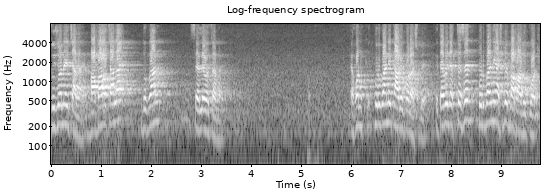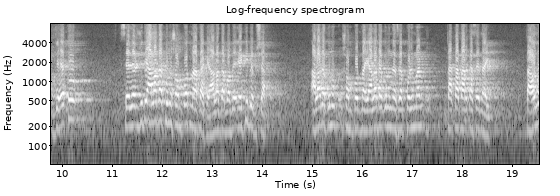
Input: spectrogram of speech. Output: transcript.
দুজনেই চালায়। বাবাও চালায়, দোকান ছেলেও চালায়। এখন কুরবানি কার উপর আসবে? কিতাবে দেখতেছেন কুরবানি আসবে বাবার উপর। যেহেতু ছেলের যদি আলাদা কোনো সম্পদ না থাকে, আলাদাভাবে একই ব্যবসা, আলাদা কোনো সম্পদ নাই, আলাদা কোনো নেশার পরিমাণ টাকা তার কাছে নাই, তাহলে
